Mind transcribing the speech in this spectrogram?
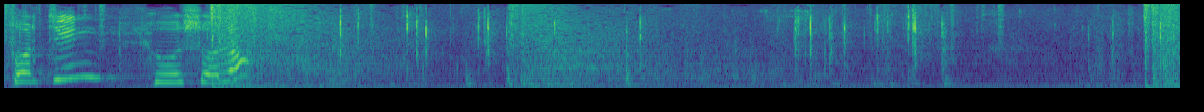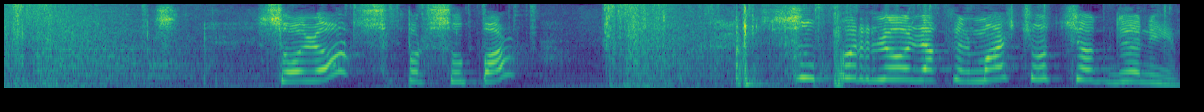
فورتين هو سولو سولو سوبر سوبر سوبر لو لكن ما شوت شوت جوني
